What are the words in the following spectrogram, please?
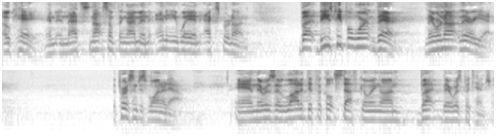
okay. And, and that's not something I'm in any way an expert on. But these people weren't there, they were not there yet. The person just wanted out. And there was a lot of difficult stuff going on, but there was potential.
